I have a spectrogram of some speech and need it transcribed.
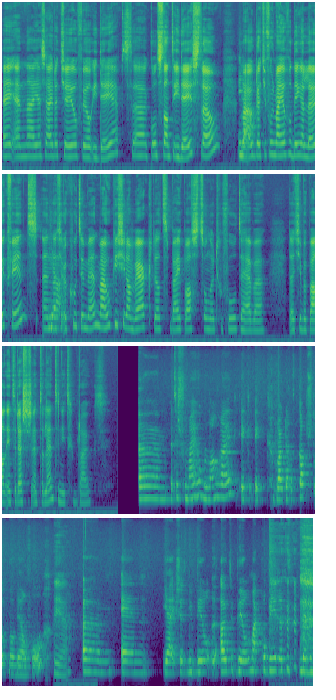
Hey, en eh, jij zei dat je heel veel ideeën hebt, eh, constante ideeënstroom. Maar ook dat je volgens mij heel veel dingen leuk vindt en dat je er ook goed in bent. Maar hoe kies je dan werk dat bij je past zonder het gevoel te hebben dat je bepaalde interesses en talenten niet gebruikt? Ehm, het is voor mij heel belangrijk. Ik, ik gebruik daar het kapstokmodel voor. Ja. Ehm, en ja, ik zit het nu beeld, uit te beelden, maar ik probeer het met een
